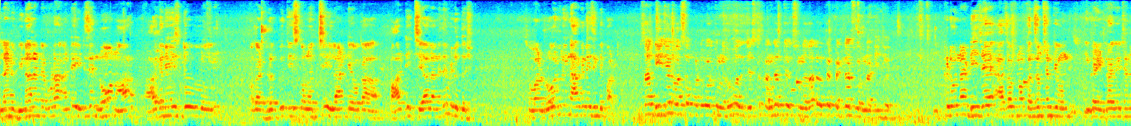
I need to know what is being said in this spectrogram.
ఇలాంటి వినాలంటే కూడా అంటే it is a known or organised ఒక డ్రగ్ తీసుకొని వచ్చి ఇలాంటి ఒక పార్టీ చేయాలనేదే వీళ్ళ ఉద్దేశం. సో వాళ్ళ role in organising the party sir DJ వర్షం పట్టుకొడుతున్నారు. అది జస్ట్ కన్సల్ట్ చేస్తున్నారా? లేకపోతే పెట్లర్స్ ఉన్నా డీజే ఇక్కడ ఉన్న డీజే యాజ్ ఆఫ్ నో కన్సంప్షన్కి ఉంది. ఇంకా ఇంట్రాగేషన్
